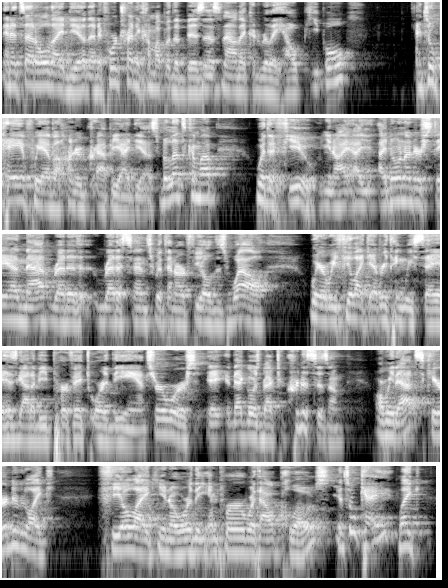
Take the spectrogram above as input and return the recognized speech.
And it's that old idea that if we're trying to come up with a business now that could really help people, it's okay if we have a hundred crappy ideas, but let's come up with a few. You know, I, I, I don't understand that reticence within our field as well, where we feel like everything we say has got to be perfect or the answer. Where eh, that goes back to criticism are we that scared to like feel like, you know, we're the emperor without clothes? It's okay. Like,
